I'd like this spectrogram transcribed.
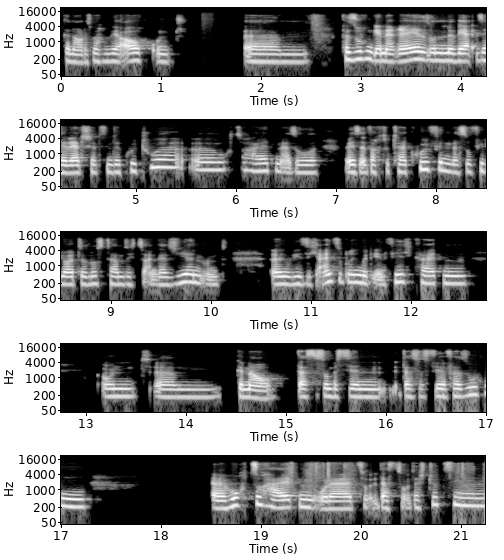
Genau, das machen wir auch und ähm, versuchen generell so eine wert sehr wertschätzende Kultur äh, hochzuhalten. Also weil wir es einfach total cool finden, dass so viele Leute Lust haben, sich zu engagieren und irgendwie sich einzubringen mit ihren Fähigkeiten und ähm, genau, das ist so ein bisschen das, was wir versuchen äh, hochzuhalten oder zu, das zu unterstützen.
